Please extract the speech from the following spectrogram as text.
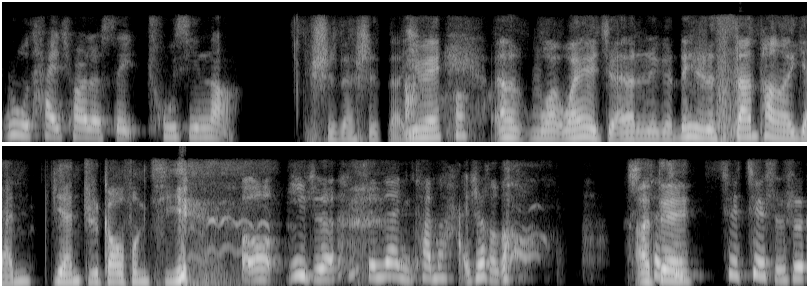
入泰圈的 C 初心呢。是的，是的，因为嗯，我我也觉得这个那是三胖的颜颜值高峰期哦，一直现在你看他还是很高 啊，对，确确确实是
